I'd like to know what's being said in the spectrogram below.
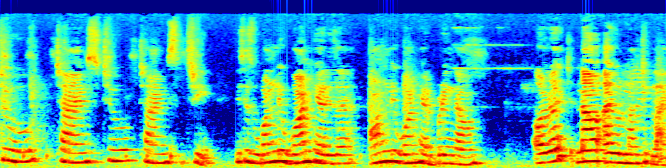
2 times 2 times 3. This is only 1 here is a only 1 here bring down. Alright, now I will multiply.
